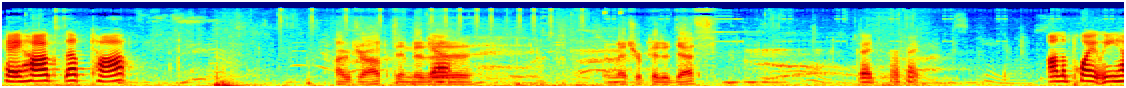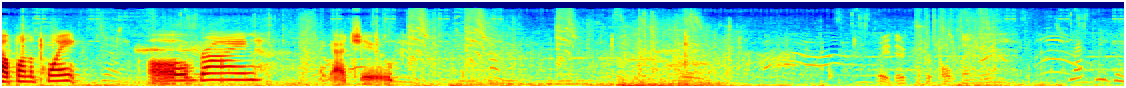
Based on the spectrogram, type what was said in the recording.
Hey, Hogs up top. I dropped into Yeah. the, the Metro Pit of Death. Good, perfect. On the point, we need help on the point. Oh, Brian, I got you. Wait, they're triple thinging? Let me get you patched up.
